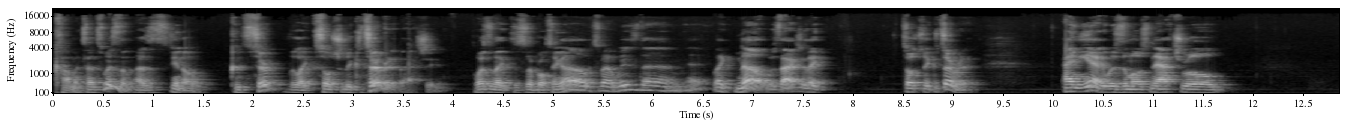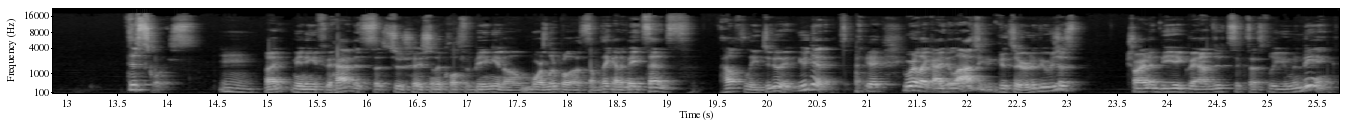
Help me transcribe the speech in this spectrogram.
common sense wisdom, as you know, conserv- like socially conservative. Actually, it wasn't like this liberal thing. Oh, it's about wisdom. Like no, it was actually like socially conservative, and yet it was the most natural discourse Mm. right? Meaning, if you had a situation that called for being, you know, more liberal at something, and it made sense healthily to do it, you did it. Okay? You weren't like ideologically conservative. You were just trying to be a grounded, successful human being.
